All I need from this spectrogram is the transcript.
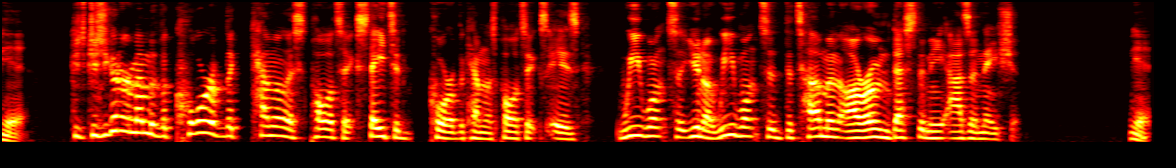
Yeah. Because you've got to remember the core of the Kemalist politics, stated core of the Kemalist politics, is we want to, you know, we want to determine our own destiny as a nation, Yeah.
